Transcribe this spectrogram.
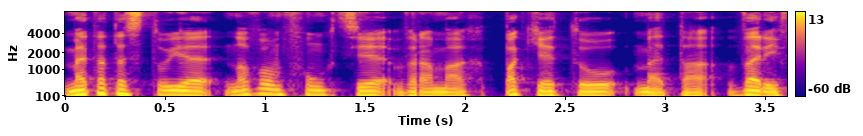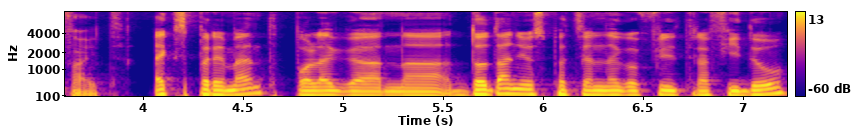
Meta testuje nową funkcję w ramach pakietu Meta Verified. Eksperyment polega na dodaniu specjalnego filtra feedu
